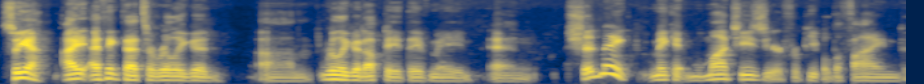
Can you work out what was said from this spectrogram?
So yeah i i think that's a really good um, really good update they've made and should make make it much easier for people to find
